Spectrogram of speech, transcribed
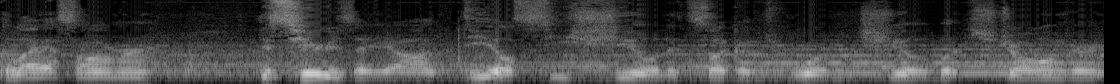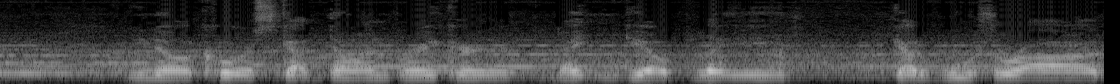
glass armor. This here is a uh, DLC shield. It's like a dwarven shield, but stronger. You know, of course, got Dawnbreaker, Nightingale Blade, got Wuuthrad,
